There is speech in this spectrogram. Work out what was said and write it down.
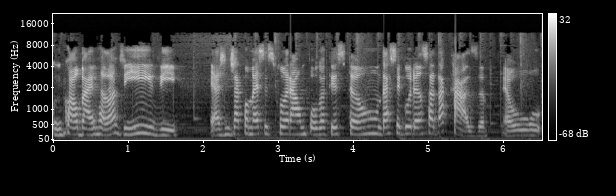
em qual bairro ela vive, a gente já começa a explorar um pouco a questão da segurança da casa. É, o,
